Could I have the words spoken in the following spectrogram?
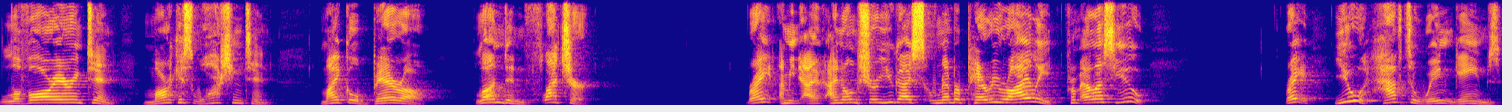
LaVar Arrington, Marcus Washington, Michael Barrow, London Fletcher. Right? I mean, I, I know I'm sure you guys remember Perry Riley from LSU. Right? You have to win games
